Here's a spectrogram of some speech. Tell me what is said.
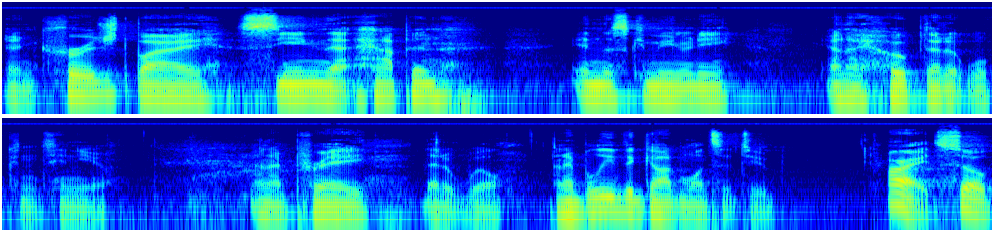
encouraged by seeing that happen in this community, and I hope that it will continue. And I pray that it will. And I believe that God wants it to. All right, so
